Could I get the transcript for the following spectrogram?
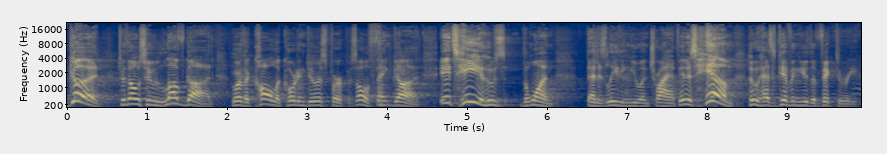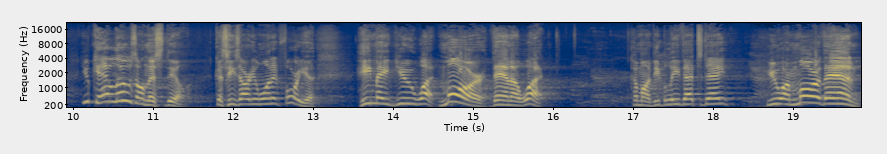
Good to those who love God, who are the call according to his purpose. Oh, thank God. It's he who's the one that is leading you in triumph. It is him who has given you the victory. You can't lose on this deal because he's already won it for you. He made you what? More than a what? Come on, do you believe that today? You are more than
